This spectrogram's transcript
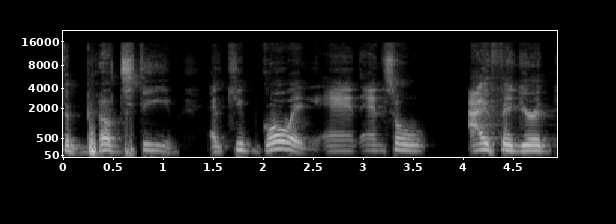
to build steam and keep going, and and so I figured,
